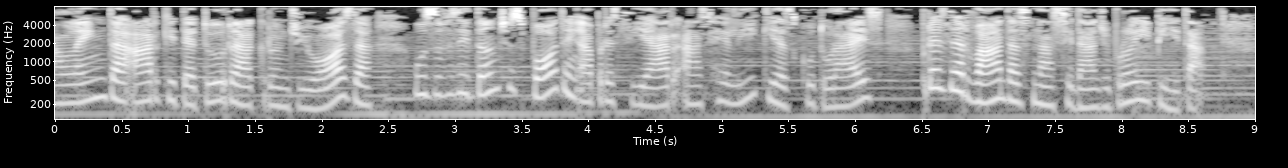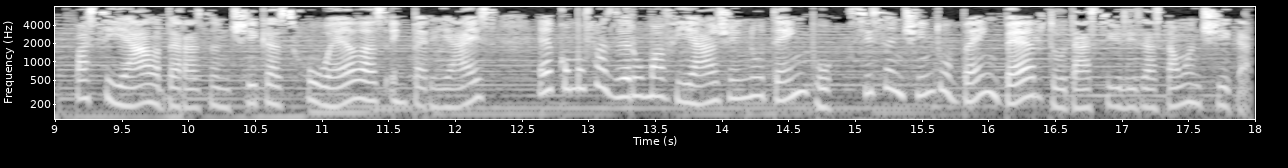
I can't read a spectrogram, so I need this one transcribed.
Além da arquitetura grandiosa, os visitantes podem apreciar as relíquias culturais preservadas na Cidade Proibida. Passear pelas antigas ruelas imperiais é como fazer uma viagem no tempo, se sentindo bem perto da civilização antiga.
